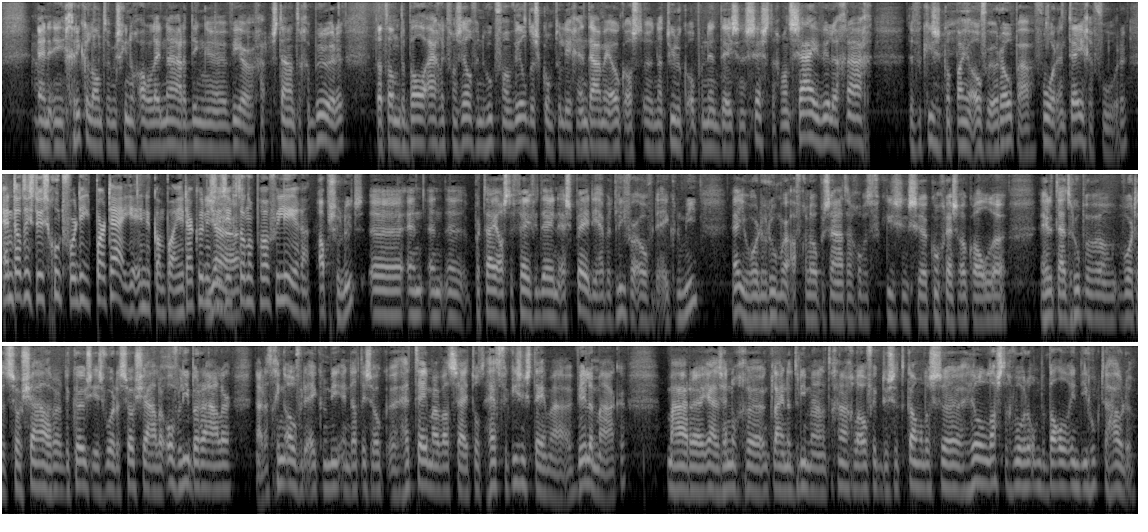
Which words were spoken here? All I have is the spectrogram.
en in Griekenland er misschien nog allerlei nare dingen weer staan te gebeuren... dat dan de bal eigenlijk vanzelf in de hoek van Wilders komt te liggen... en daarmee ook als natuurlijke opponent D66. Want zij willen graag de verkiezingscampagne over Europa voor en tegen voeren. En dat is dus goed voor die partijen in de campagne? Daar kunnen ze ja, zich dan op profileren? Absoluut. Uh, en en uh, partijen als de VVD en de SP die hebben het liever over de economie. He, je hoorde Roemer afgelopen zaterdag op het verkiezingscongres ook al uh, de hele tijd roepen... wordt het socialer, de keuze is wordt het socialer of liberaler. Nou, dat ging over de economie en dat is ook het thema wat zij tot het verkiezingsthema willen maken. Maar uh, ja, er zijn nog uh, een kleine drie maanden te gaan, geloof ik. Dus het kan wel eens uh, heel lastig worden om de bal in die hoek te houden.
